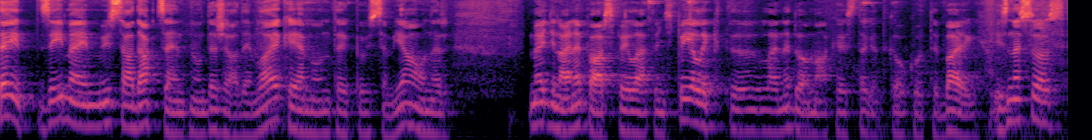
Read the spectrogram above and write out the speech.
te ir zīmējumi visādi akcenti no dažādiem laikiem, un te ir pavisam jauni. Mēģināju nepārspīlēt, viņas pielikt, eh, lai nedomā, ka es tagad kaut ko te baigi iznesos.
